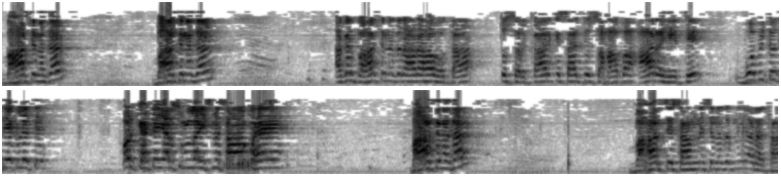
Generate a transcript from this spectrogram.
باہر سے نظر؟ باہر سے نظر؟ اگر باہر سے نظر آ رہا ہوتا تو سرکار کے ساتھ جو صحابہ آ رہے تھے، وہ بھی تو دیکھ لیتے۔ اور کہتے یا رسول اللہ، اس میں سانپ ہے. باہر سے نظر؟ باہر سے سامنے سے نظر نہیں آ رہا تھا۔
